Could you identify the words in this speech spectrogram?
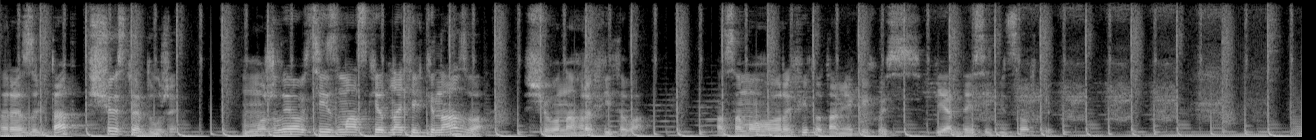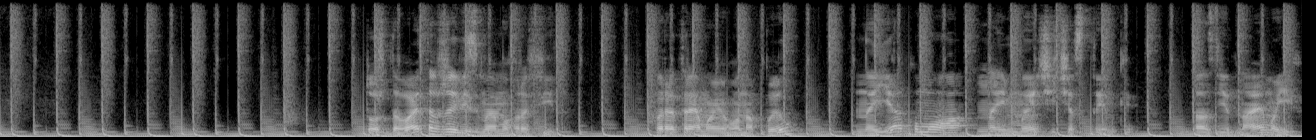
Результат щось не дуже. Можливо, в цій змазці одна тільки назва, що вона графітова, а самого графіту там якихось 5-10%. Тож давайте вже візьмемо графіт. Перетремо його на пил на якомога найменші частинки та з'єднаємо їх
